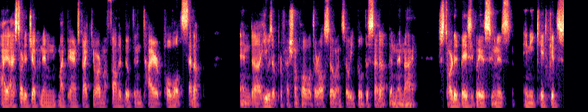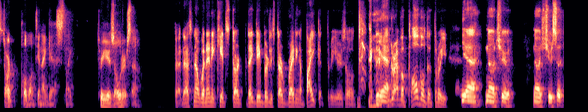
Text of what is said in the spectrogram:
I, I started jumping in my parents' backyard. My father built an entire pole vault setup, and uh, he was a professional pole vaulter also. And so he built the setup, and then I started basically as soon as any kid could start pole vaulting, I guess, like three years old or so. But that's not when any kids start. They, they barely start riding a bike at three years old. yeah, grab a pole vault at three. Yeah, no, true no, it's true. So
